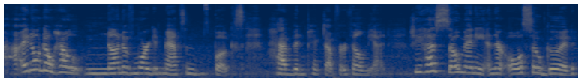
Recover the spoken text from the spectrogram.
I don't know how none of Morgan Matson's books have been picked up for film yet. She has so many and they're all so good.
